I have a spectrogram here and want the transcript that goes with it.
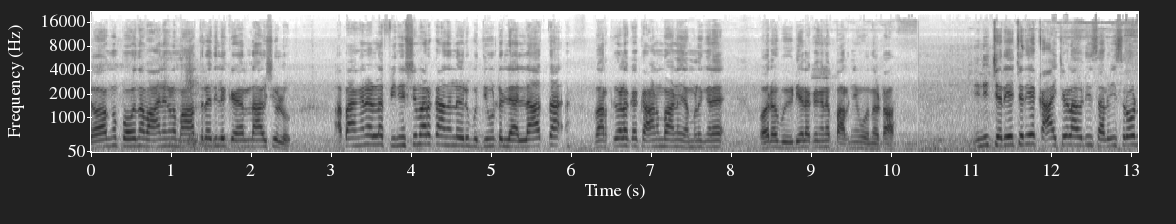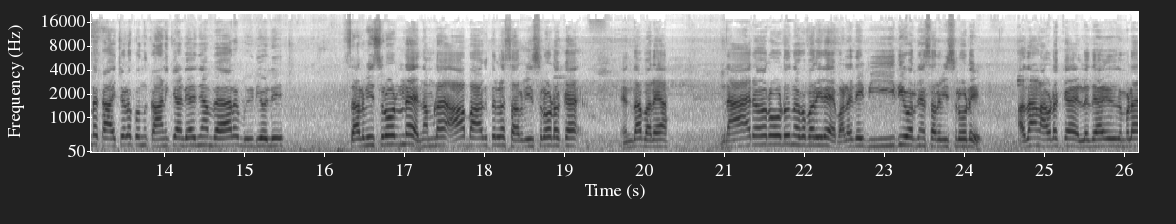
ലോങ് പോകുന്ന വാഹനങ്ങൾ മാത്രമേ ഇതിൽ കയറേണ്ട ആവശ്യമുള്ളൂ. അപ്പോൾ അങ്ങനെയുള്ള ഫിനിഷ് വർക്കാണെന്നുള്ള ഒരു ബുദ്ധിമുട്ടില്ല. അല്ലാത്ത വർക്കുകളൊക്കെ കാണുമ്പോഴാണ് നമ്മളിങ്ങനെ ഓരോ വീഡിയോയിലൊക്കെ ഇങ്ങനെ പറഞ്ഞു പോകുന്നത് കേട്ടോ. ഇനി ചെറിയ ചെറിയ കാഴ്ചകൾ അവിടെ സർവീസ് റോഡിന്റെ കാഴ്ചകളൊക്കെ ഒന്ന് കാണിക്കാണ്ട് അത് ഞാൻ വേറെ വീഡിയോയിൽ സർവീസ് റോഡിന്റെ നമ്മുടെ ആ ഭാഗത്തുള്ള സർവീസ് റോഡൊക്കെ എന്താ പറയുക നാരോ റോഡ് എന്നൊക്കെ പറയില്ലേ? വളരെ വീതി കുറഞ്ഞ സർവീസ് റോഡ് അതാണ് അവിടെയൊക്കെ ഉള്ളത്. നമ്മുടെ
